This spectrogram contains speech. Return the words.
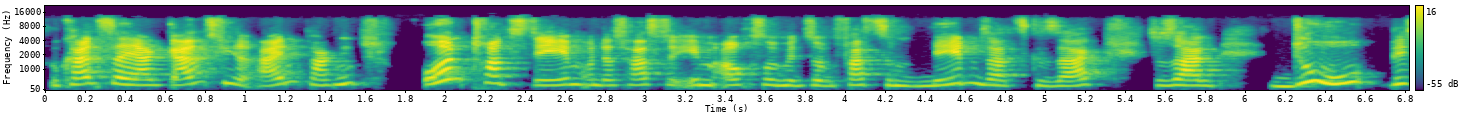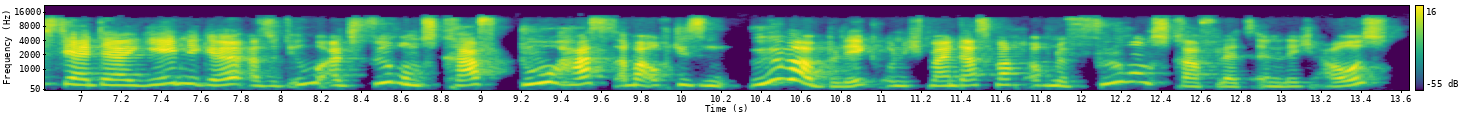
Du kannst da ja ganz viel reinpacken und trotzdem, und das hast du eben auch so mit so fast zum Nebensatz gesagt, zu sagen, du bist ja derjenige, also du als Führungskraft, du hast aber auch diesen Überblick, und ich meine, das macht auch eine Führungskraft letztendlich aus,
